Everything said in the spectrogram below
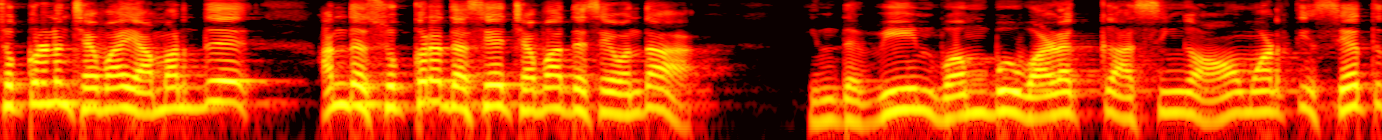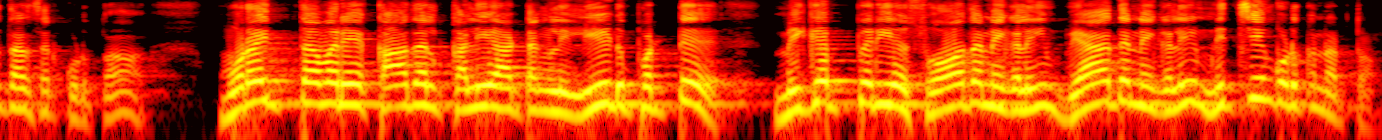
சுக்கரனும் செவ்வாய் அமர்ந்து அந்த சுக்கிர தசையை செவ்வாய் தசை வந்தால் இந்த வீண் வம்பு வழக்கு அசிங்கம் அவமானத்தையும் சேர்த்து தான் சார் கொடுத்தோம். முறைத்தவரே காதல் களியாட்டங்களில் ஈடுபட்டு மிகப்பெரிய சோதனைகளையும் வேதனைகளையும் நிச்சயம் கொடுக்கணும் அர்த்தம்.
